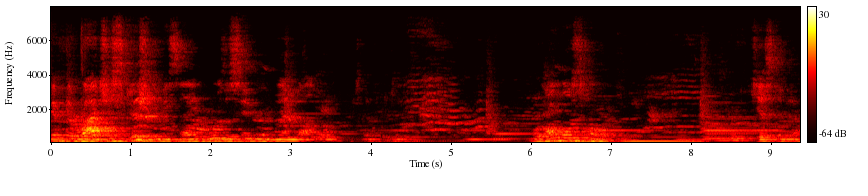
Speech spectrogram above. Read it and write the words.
If the righteous scarcely be saved, we're the sinner and the God. We're almost home. We're just about.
